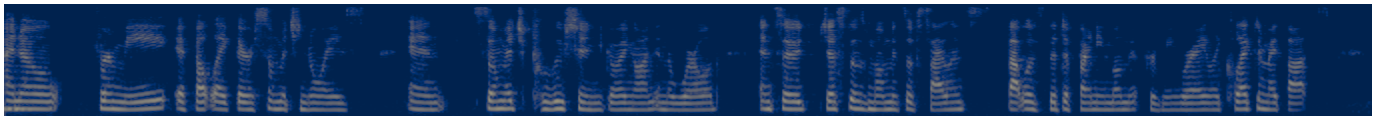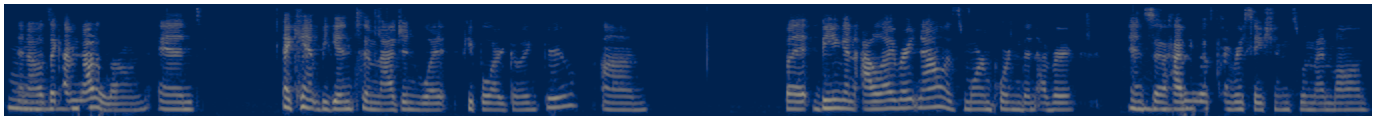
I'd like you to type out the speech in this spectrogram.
I Mhm. know for me, it felt like there was so much noise and so much pollution going on in the world. And so just those moments of silence, that was the defining moment for me where I like collected my thoughts and I was like, Mm. I'm not alone. And I can't begin to imagine what people are going through. Um, but being an ally right now is more important than ever. And so Mhm. having those conversations with my mom,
